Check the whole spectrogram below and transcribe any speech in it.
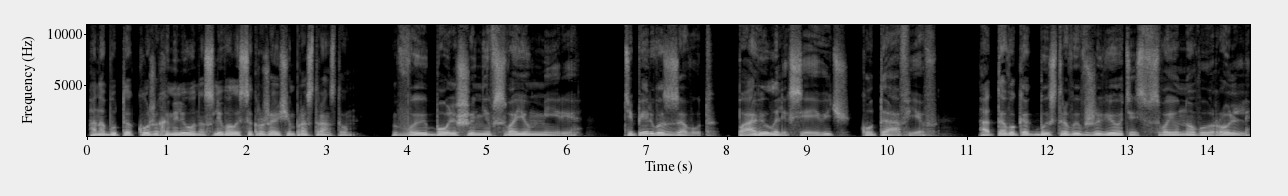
Она будто кожа хамелеона сливалась с окружающим пространством. «Вы больше не в своем мире. Теперь вас зовут Павел Алексеевич Кутафьев. От того, как быстро вы вживетесь в свою новую роль,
